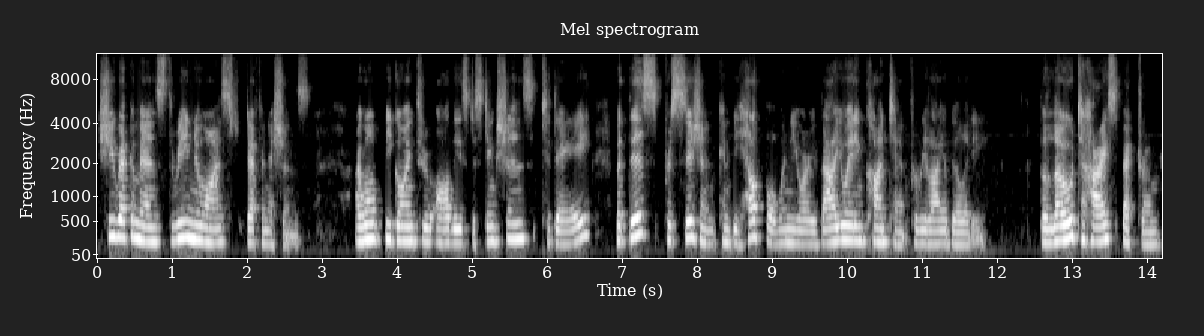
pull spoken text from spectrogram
she recommends three nuanced definitions. I won't be going through all these distinctions today, but this precision can be helpful when you are evaluating content for reliability. The low to high spectrum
